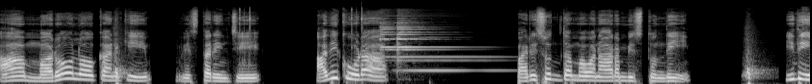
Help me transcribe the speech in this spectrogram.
ఆ మరో లోకానికి విస్తరించి అది కూడా పరిశుద్ధమవనారంభిస్తుంది. ఇది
